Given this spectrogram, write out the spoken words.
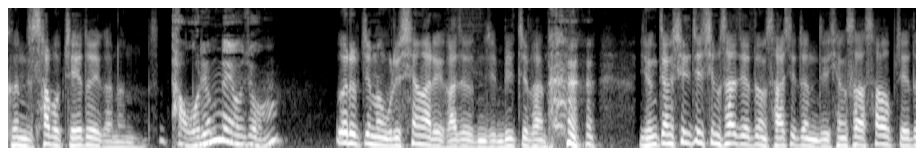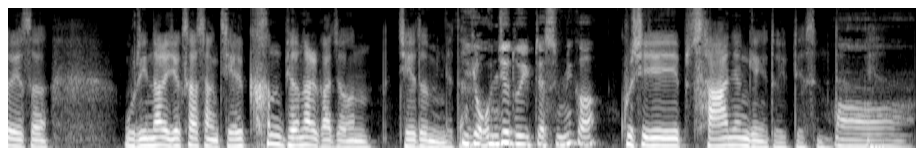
그건 사법 제도에 관한 다 어렵네요, 좀. 어렵지만 우리 생활에 가져 이제 밀접한 영장 실질 심사 제도는 사실은 이제 형사 사법 제도에서 우리나라 역사상 제일 큰 변화를 가져온 제도입니다. 이게 언제 도입됐습니까? 94년경에 도입됐습니다. 어,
